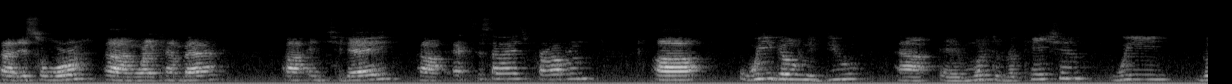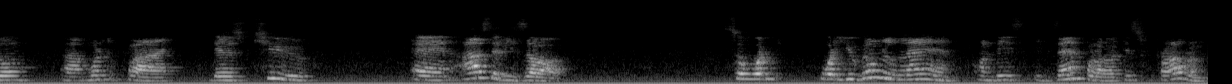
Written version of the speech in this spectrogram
uh, this is Wur. Um, welcome back. Uh, and today, uh, exercise problem. Uh, we're going to do uh, a multiplication. We going to uh, multiply those two, and as a result, so what what you're going to learn on this example or this problem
